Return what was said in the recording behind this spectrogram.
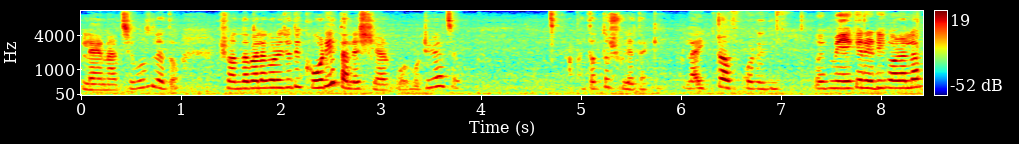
প্ল্যান আছে, বুঝলে তো? সন্ধ্যাবেলা করে যদি করি, তাহলে শেয়ার করব, ঠিক আছে? আপাতত শুয়ে থাকি। লাইটটা অফ করে দিই। ওই মেয়েকে রেডি করালাম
